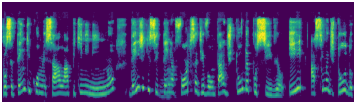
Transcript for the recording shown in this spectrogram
você tem que começar lá pequenininho, desde que se tenha força de vontade, tudo é possível. E, acima de tudo,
